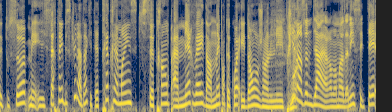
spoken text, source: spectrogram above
et tout ça. Mais il y a certains biscuits là-dedans qui étaient très, très minces, qui se trempent à merveille dans n'importe quoi et dont j'en ai pris Ouais. dans une bière à un moment donné. C'était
